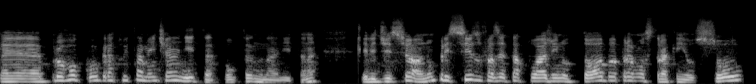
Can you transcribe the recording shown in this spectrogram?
é, provocou gratuitamente a Anitta, voltando na Anitta, né? Ele disse, ó, não preciso fazer tatuagem no toba para mostrar quem eu sou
